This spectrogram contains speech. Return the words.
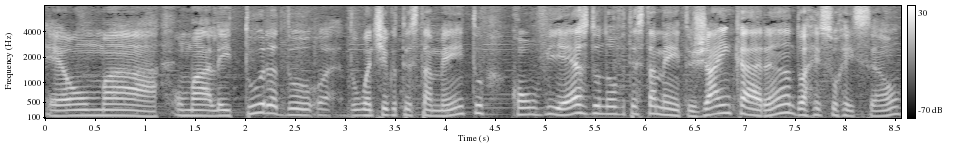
é uma, uma leitura do, do Antigo Testamento com o viés do Novo Testamento, já encarando a ressurreição,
